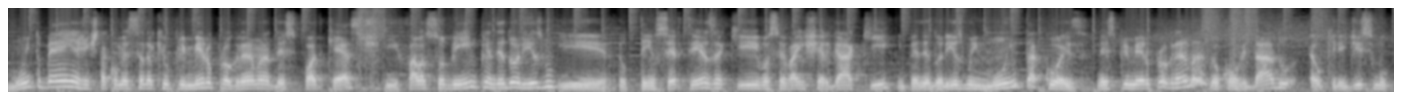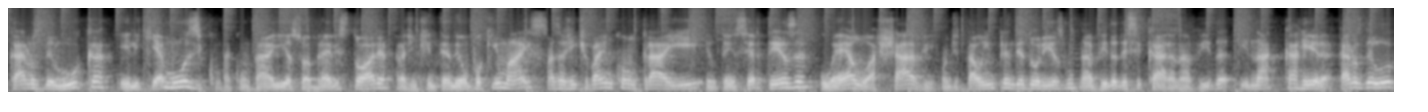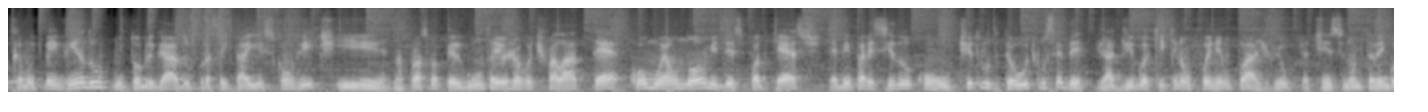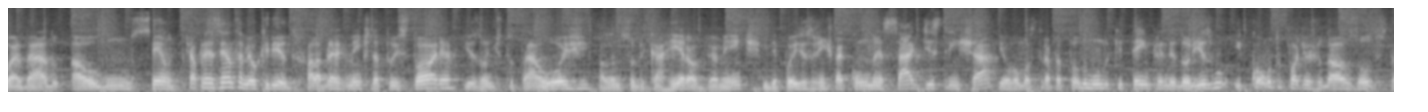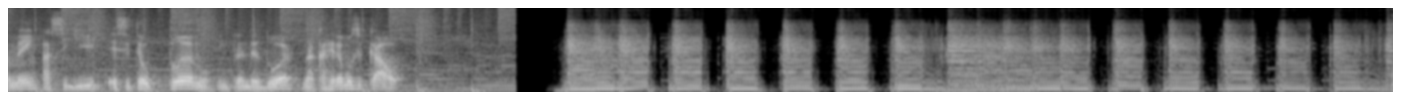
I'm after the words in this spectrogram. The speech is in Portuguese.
Muito bem, a gente está começando aqui o primeiro programa desse podcast que fala sobre empreendedorismo e eu tenho certeza que você vai enxergar aqui empreendedorismo em muita coisa. Nesse primeiro programa, meu convidado é o queridíssimo Carlos De Luca, ele que é músico, vai contar aí a sua breve história para a gente entender um pouquinho mais, mas a gente vai encontrar aí, eu tenho certeza, o elo, a chave onde está o empreendedorismo na vida desse cara, na vida e na carreira. Carlos De Luca, muito bem-vindo, muito obrigado por aceitar aceitar esse convite. E na próxima pergunta eu já vou te falar até como é o nome desse podcast, que é bem parecido com o título do teu último CD. Já digo aqui que não foi nenhum plágio, viu? Já tinha esse nome também guardado há algum tempo. Te apresenta, meu querido. Fala brevemente da tua história, diz onde tu tá hoje, falando sobre carreira, obviamente. E depois disso a gente vai começar a destrinchar e eu vou mostrar para todo mundo que tem empreendedorismo e como tu pode ajudar os outros também a seguir esse teu plano empreendedor na carreira musical.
